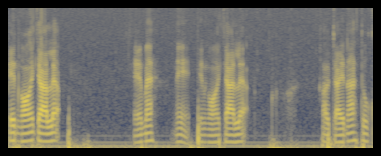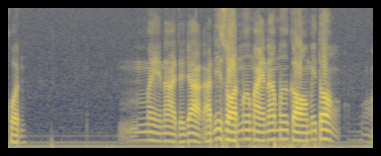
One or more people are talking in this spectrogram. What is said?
เป็นของอาจารย์แล้ว เห็นไหมนี่เป็นของอาจารย์แล้ว เข้าใจนะทุกคน ไม่น่าจะยาก อันนี้สอนมือใหม่นะ มือเก่าไม่ต้องเอ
